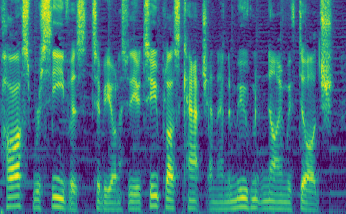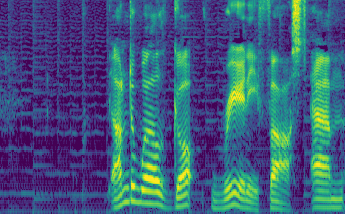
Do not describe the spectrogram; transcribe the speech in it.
pass receivers, to be honest with you. 2 plus catch and then a movement 9 with dodge. Underworld got really fast. Um,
